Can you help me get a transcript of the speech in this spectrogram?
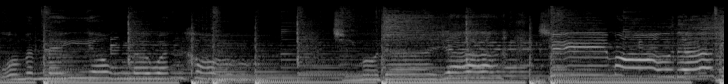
我们没有了问候。寂寞的人寂寞的歌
